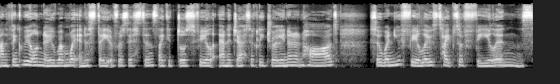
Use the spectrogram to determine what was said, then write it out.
And I think we all know when we're in a state of resistance, like it does feel energetically draining and hard. So when you feel those types of feelings,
